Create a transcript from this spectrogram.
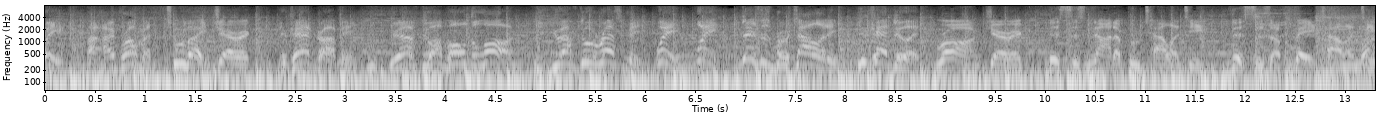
Wait, I, I promise. Too late, Jarek. You can't drop me. You have to uphold the law. You have to arrest me. Wait, wait. This is brutality. You can't do it. Wrong, Jarek. This is not a brutality. This is a fatality.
